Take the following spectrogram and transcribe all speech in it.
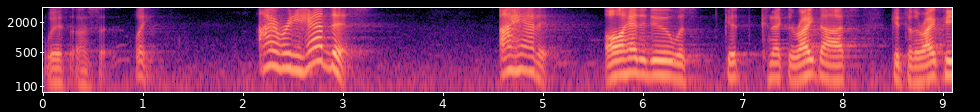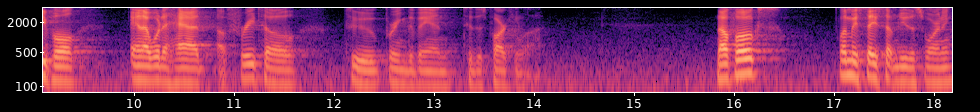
with, uh, wait, I already had this. I had it. All I had to do was get connect the right dots, get to the right people, and I would have had a free tow to bring the van to this parking lot. Now, folks, let me say something to you this morning.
